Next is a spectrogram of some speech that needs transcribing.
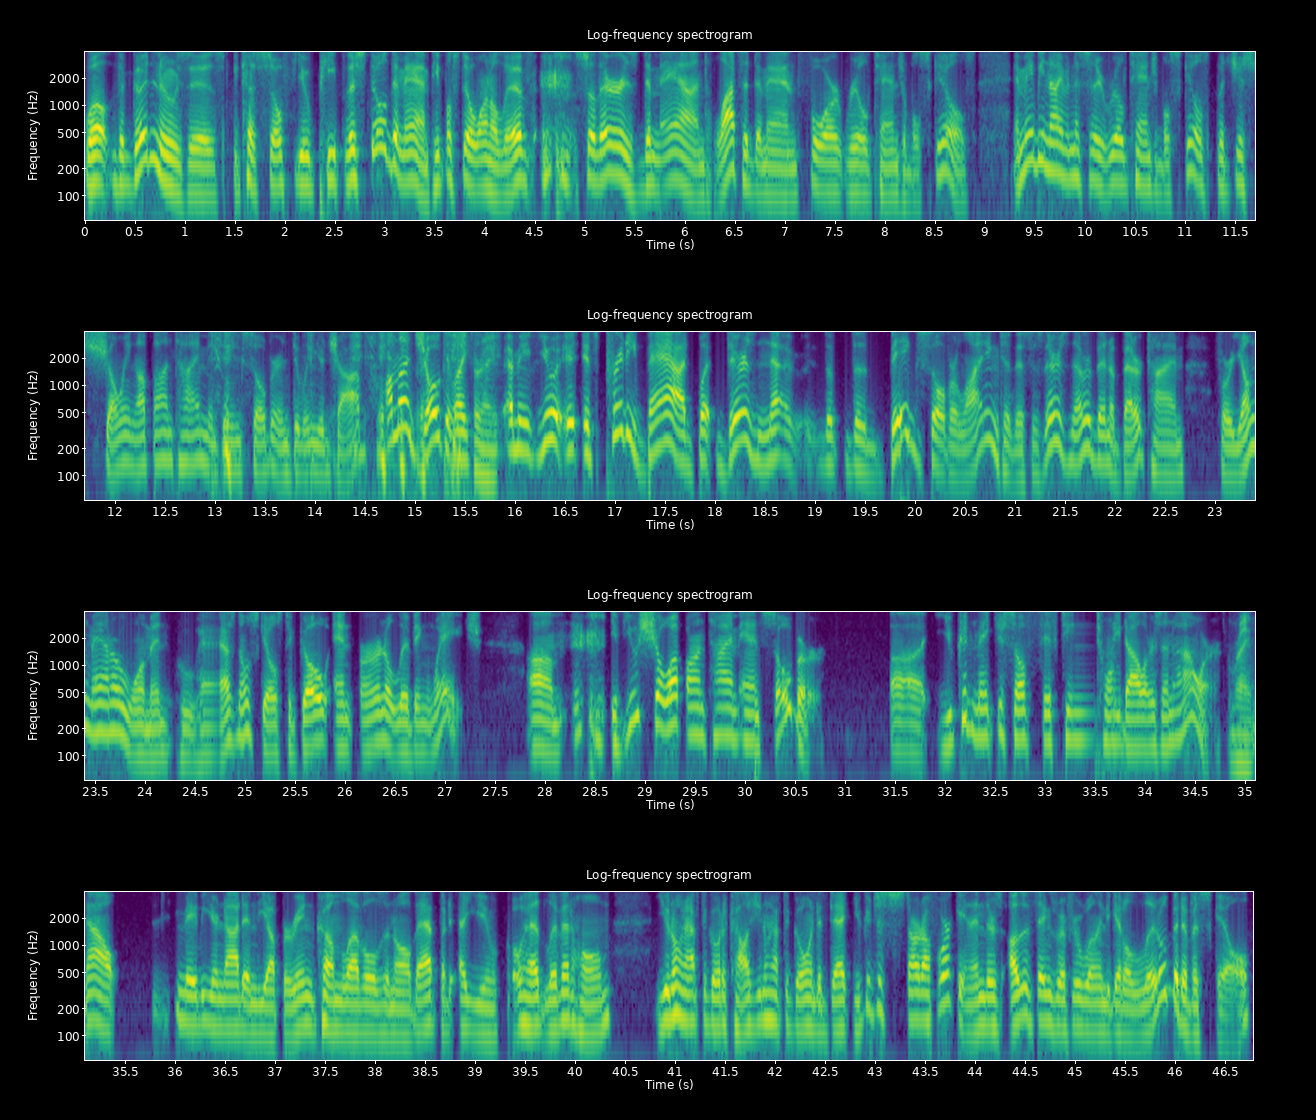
Well, the good news is because so few people, there's still demand. People still want to live. so there is demand, lots of demand for real tangible skills. And maybe not even necessarily real tangible skills, but just showing up on time and being sober and doing your job. I'm not joking. Like, right. I mean, you, it, it's pretty bad, but there's never the, the big silver lining to this is there has never been a better time for a young man or woman who has no skills to go and earn a living wage um, if you show up on time and sober, uh, you could make yourself 15 $20 an hour. Right. Now, maybe you're not in the upper income levels and all that, but uh, you go ahead, live at home. You don't have to go to college. You don't have to go into debt. You could just start off working. And there's other things where if you're willing to get a little bit of a skill,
